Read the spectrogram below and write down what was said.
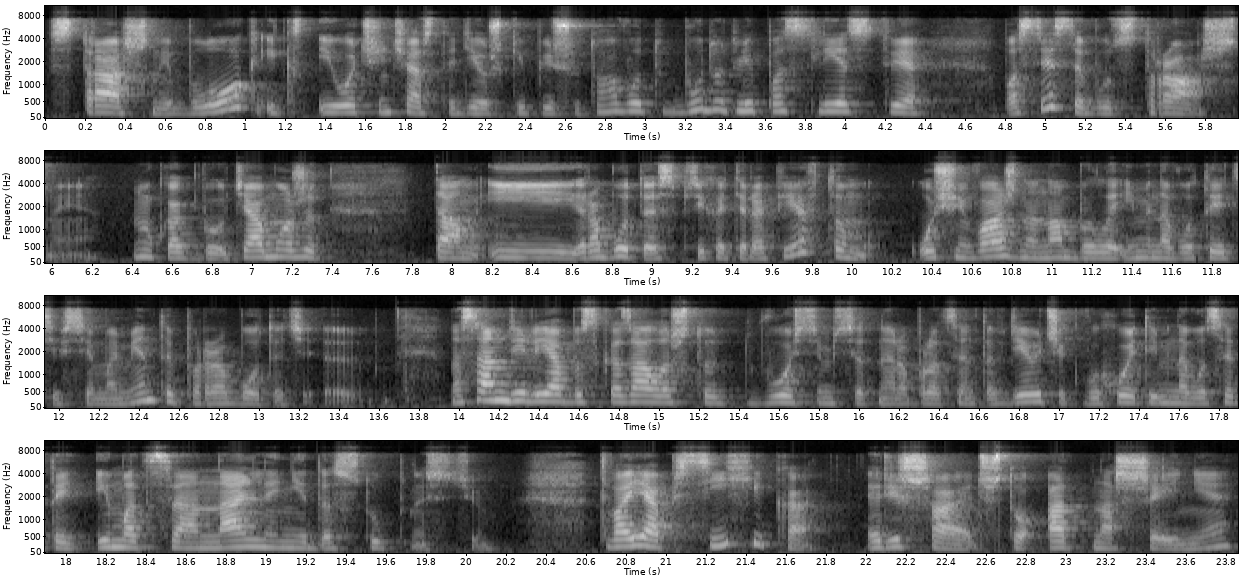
страшный блок, и, и очень часто девушки пишут, а вот будут ли последствия последствия будут страшные. Ну, как бы у тебя может там и работая с психотерапевтом, очень важно нам было именно вот эти все моменты проработать. Э, на самом деле я бы сказала, что 80, наверное, процентов девочек выходит именно вот с этой эмоциональной недоступностью. Твоя психика решает, что отношения,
